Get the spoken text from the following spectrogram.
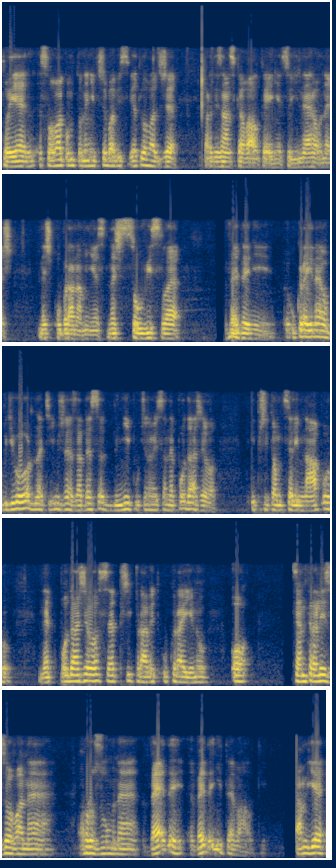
To je, Slovakom to není třeba vysvětlovat, že partizánská válka je něco jiného než, než obrana měst, než souvislé vedení. Ukrajina je obdivuhodná tím, že za deset dní Putinovi se nepodařilo, i při tom celém náporu, nepodařilo se připravit Ukrajinu o centralizované, rozumné vedení, vedení té války. Tam je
